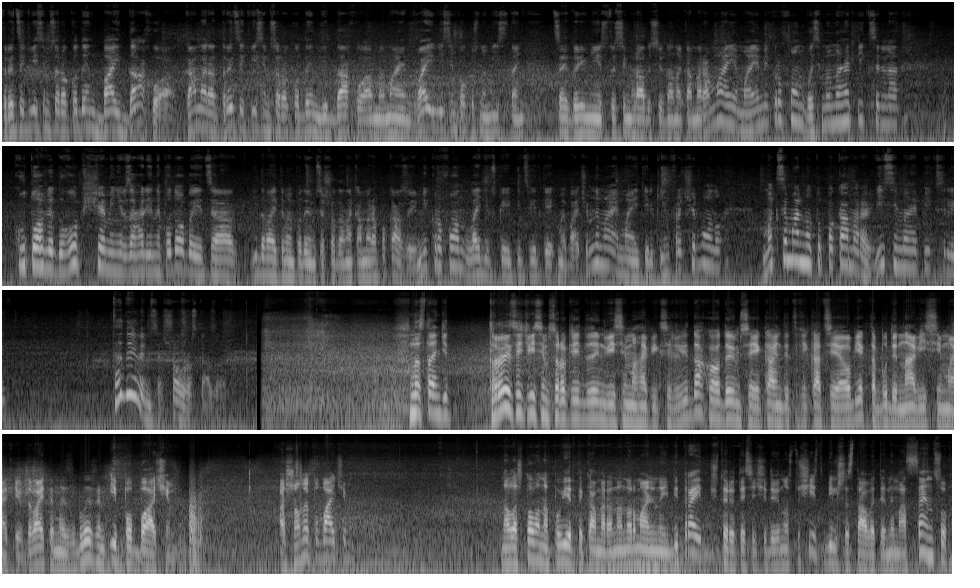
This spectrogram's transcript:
3841 by Dahua. Камера 3841 від Dahua. Ми маємо 2,8 фокусну відстань. Це дорівнює 107 градусів. Дана камера має. Має мікрофон 8 мегапіксельна. Кут огляду взагалі мені взагалі не подобається. І давайте ми подивимося, що дана камера показує. Мікрофон ледівської підсвітки, як ми бачимо, немає, має тільки інфрачервону. Максимально тупа камера 8 мегапікселів. Та дивимося, що розказувати. На стенді 3841 8 мегапікселів від Дахова. Дивимося, яка ідентифікація об'єкта буде на 8 метрів. Давайте ми зближимо і побачимо. А що ми побачимо? Налаштована, повірте, камера на нормальний бітрейт 4096, більше ставити нема сенсу.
